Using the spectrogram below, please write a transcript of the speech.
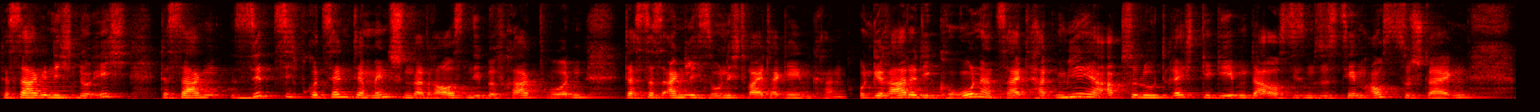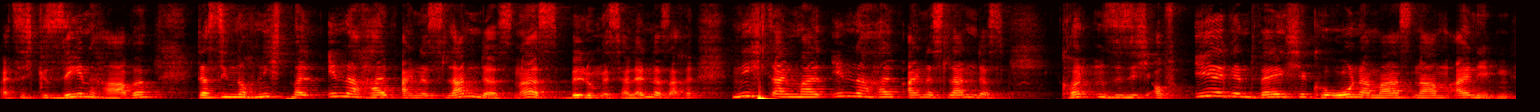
Das sage nicht nur ich, das sagen 70 Prozent der Menschen da draußen, die befragt wurden, dass das eigentlich so nicht weitergehen kann. Und gerade die Corona-Zeit hat mir ja absolut recht gegeben, da aus diesem System auszusteigen, als ich gesehen gesehen habe, dass sie noch nicht mal innerhalb eines Landes, na, Bildung ist ja Ländersache, nicht einmal innerhalb eines Landes konnten sie sich auf irgendwelche Corona-Maßnahmen einigen.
